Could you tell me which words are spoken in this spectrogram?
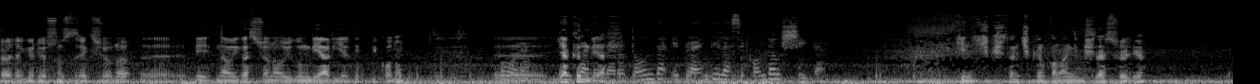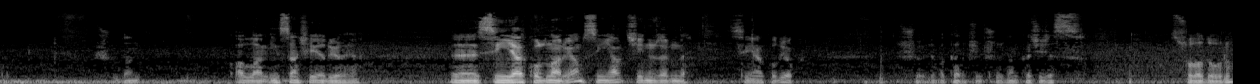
Şöyle görüyorsunuz direksiyonu. Ee, bir navigasyona uygun bir yer girdik, bir konum. Ee, yakın bir yer. e. İkinci çıkıştan çıkın falan gibi şeyler söylüyor. Şuradan Allah'ım insan şey arıyor ya. Ee, sinyal kolunu arıyor ama sinyal şeyin üzerinde. Sinyal kolu yok. Şöyle bakalım şimdi şuradan kaçacağız. Sola doğru.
